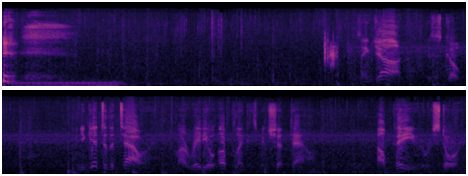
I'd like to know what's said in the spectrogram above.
St. John, this is Cope. When you get to the tower, my radio uplink has been shut down. I'll pay you to restore it.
